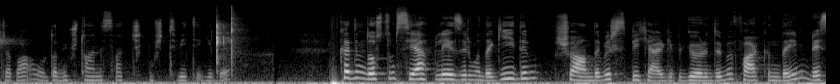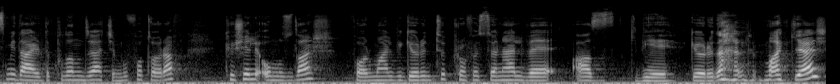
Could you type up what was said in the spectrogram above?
acaba? Oradan 3 tane saç çıkmış tweet'i gibi. Kadim dostum siyah blazer'ımı da giydim. Şu anda bir spiker gibi göründüğümü farkındayım. Resmi dairede kullanılacağı için bu fotoğraf köşeli omuzlar, formal bir görüntü, profesyonel ve az gibi görünen makyaj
